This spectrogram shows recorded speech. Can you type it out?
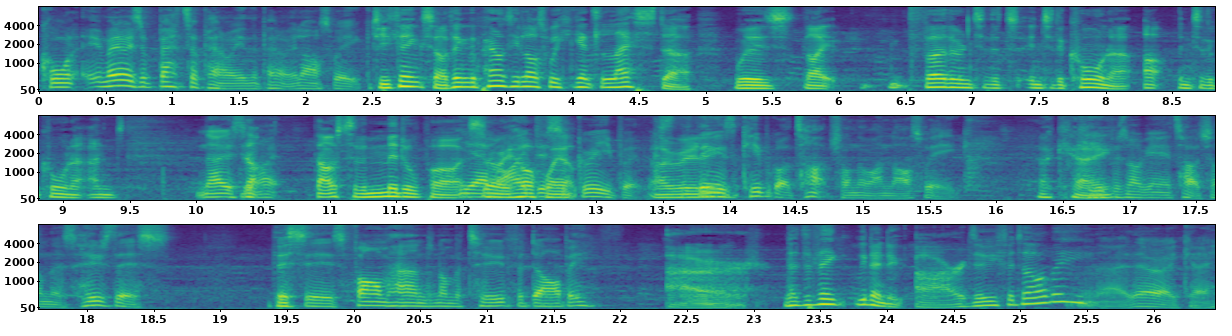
Corner. In many ways, a better penalty than the penalty last week. Do you think so? I think the penalty last week against Leicester was like further into the into the corner, up into the corner, and No, it's that, not. That was to the middle part. Yeah, Sorry, I halfway disagree. But Oh, the thing is, the keeper got a touch on the one last week. Okay, Keeper's not getting a touch on this. Who's this? this This is farmhand number two for Derby. R. No, do they? We don't do R, do we for Derby? No, they're okay.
